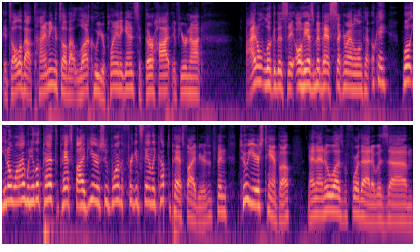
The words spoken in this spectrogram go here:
it's all about timing. It's all about luck, who you're playing against, if they're hot, if you're not. I don't look at this say, oh, he hasn't been past second round in a long time. Okay, well, you know why? When you look past the past five years, who've won the friggin' Stanley Cup the past five years? It's been two years Tampa, and then who was before that? It was um,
